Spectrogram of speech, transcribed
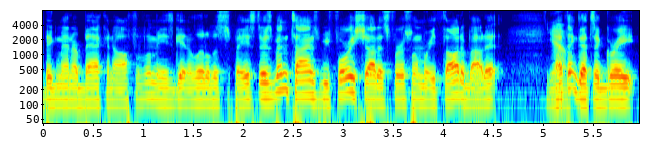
big men are backing off of him and he's getting a little bit of space. There's been times before he shot his first one where he thought about it. Yeah. I think that's a great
